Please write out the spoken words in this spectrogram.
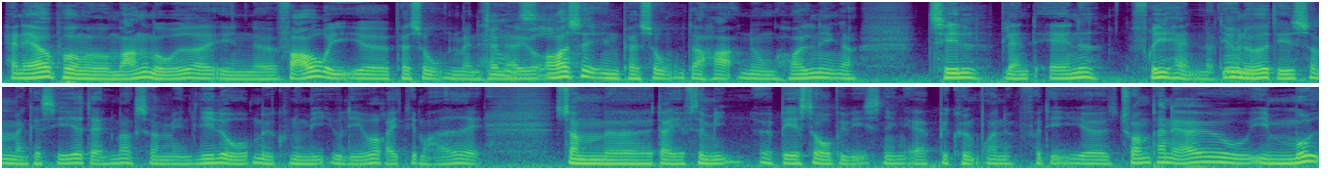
han er jo på mange måder en øh, farverig øh, person, men han er jo også en person, der har nogle holdninger til blandt andet frihandel, og det er jo mm. noget af det, som man kan sige, at Danmark som en lille åben økonomi jo lever rigtig meget af, som øh, der efter min øh, bedste overbevisning er bekymrende, fordi øh, Trump han er jo imod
